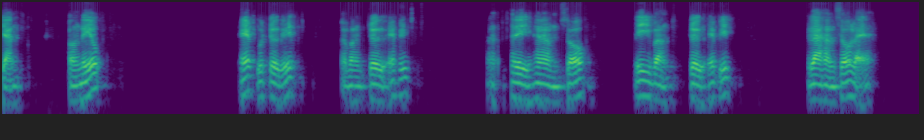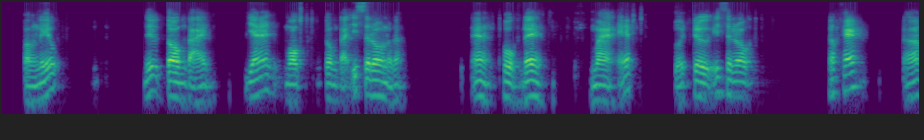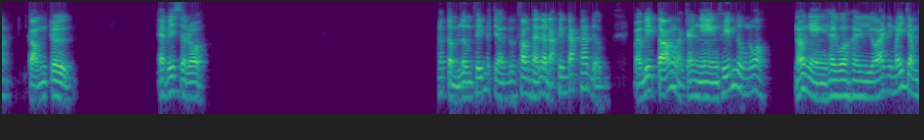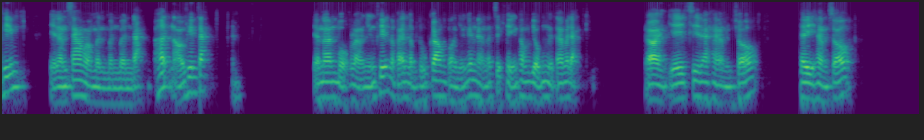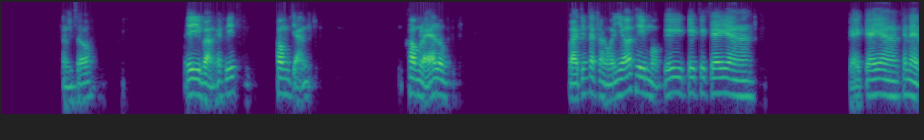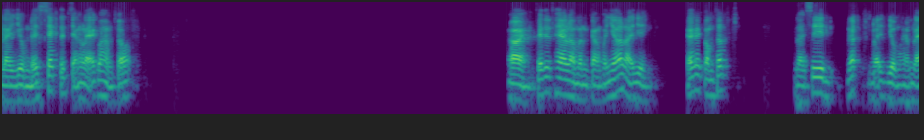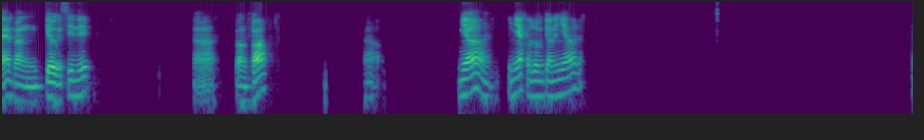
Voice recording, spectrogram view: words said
chẵn. Còn nếu f của trừ x bằng trừ fx à, thì hàm số y bằng trừ fx là hàm số lẻ. Còn nếu nếu tồn tại giá một tồn tại x0 nào đó à, thuộc D mà f của trừ x0 nó khác đó cộng trừ fx0 nó tùm lum phím hết trơn, không thể nào đặt phím tắt hết được. Bạn biết toán là cả ngàn phím luôn, đúng không? Nó ngàn hơi qua hơi quá chứ mấy trăm phím. Thì làm sao mà mình mình mình đặt hết nổi phím tắt? Cho nên buộc là những phím là phải làm thủ công, còn những cái nào nó xuất hiện thông dụng người ta mới đặt. Rồi, vậy suy ra hàm số. Thì hàm số. Hàm số. Y bằng fx không chẵn. Không lẻ luôn và chúng ta cần phải nhớ thêm một cái cái cái cái à, cái cái cái, cái này là dùng để xét tính chẵn lẻ của hàm số rồi cái tiếp theo là mình cần phải nhớ là gì? Các cái công thức là sin rất để dùng hàm lẻ bằng trừ sin x. À, còn có. À, nhớ nhắc luôn cho nó nhớ đó.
